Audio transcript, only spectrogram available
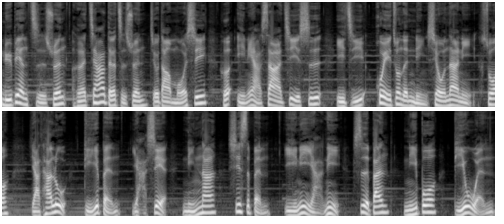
吕遍子孙和迦得子孙就到摩西和以利亚撒祭司以及会众的领袖那里，说：亚他路、底本、亚谢、宁拉、西斯本、以利亚利、士班、尼波、比稳，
